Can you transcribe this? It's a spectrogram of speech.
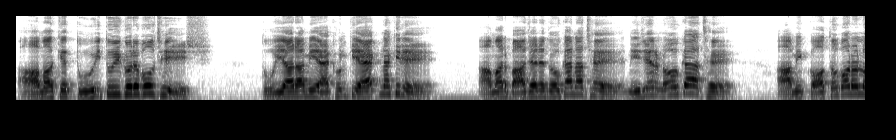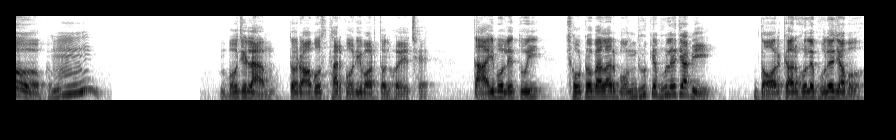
আমাকে তুই তুই করে বলছিস? তুই আর আমি এখন কি এক নাকি রে? আমার বাজারে দোকান আছে নিজের নৌকা আছে। আমি কত বড় লোক হুম? বুঝলাম তোর অবস্থার পরিবর্তন হয়েছে। তাই বলে তুই ছোটবেলার বন্ধুকে ভুলে যাবি? দরকার হলে ভুলে যাব।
